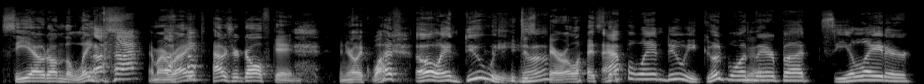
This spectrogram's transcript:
see you out on the links. Am I right? How's your golf game? And you're like, what? Oh, and Dewey. You just huh? paralyzed him? Apple and Dewey. Good one Yeah. there, bud. See you later.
